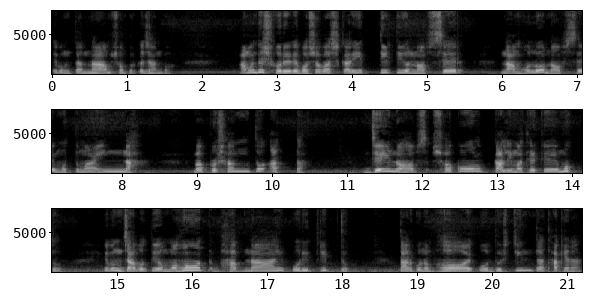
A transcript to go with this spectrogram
এবং তার নাম সম্পর্কে জানব। আমাদের শরীরে বসবাসকারী তৃতীয় নফসের নাম হলো নফসে মুতমাইন্নাহ বা প্রশান্ত আত্মা। যেই নফস সকল কালিমা থেকে মুক্ত এবং যাবতীয় মহৎ ভাবনায় পরিতৃপ্ত, তার কোনো ভয় ও দুশ্চিন্তা থাকে না।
